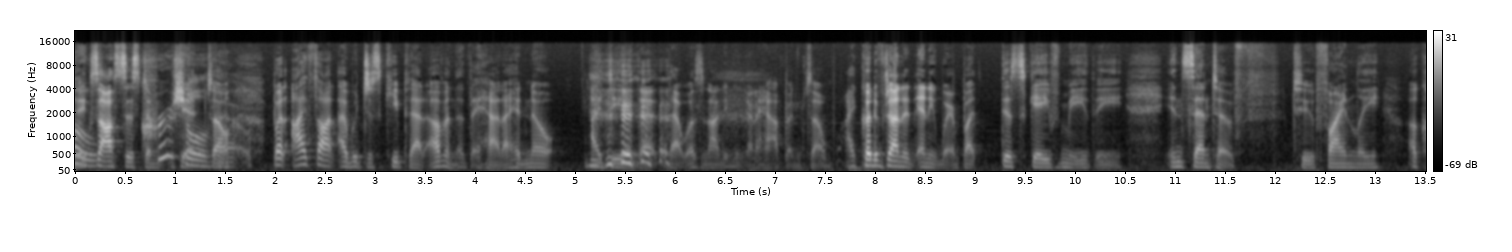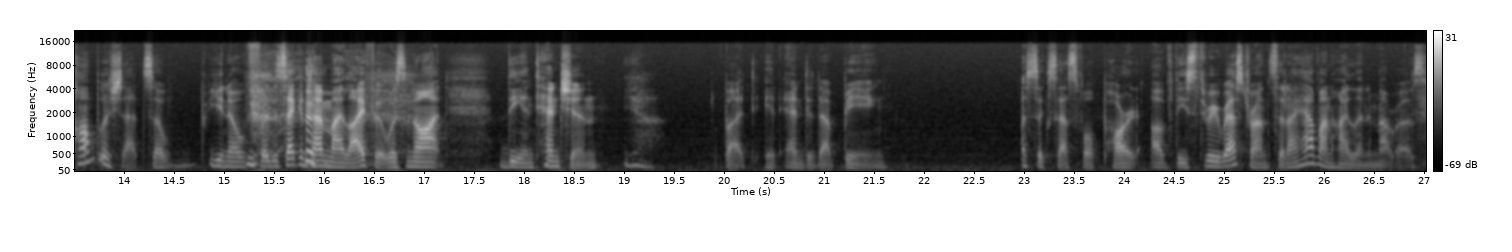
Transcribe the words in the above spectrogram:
the Oh, exhaust system. did, crucial, so, though. but I thought I would just keep that oven that they had. I had no idea that that was not even going to happen. So I could have done it anywhere, but this gave me the incentive to finally accomplish that. So, you know, for the second time in my life, it was not the intention, yeah. but it ended up being a successful part of these three restaurants that I have on Highland and Melrose.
